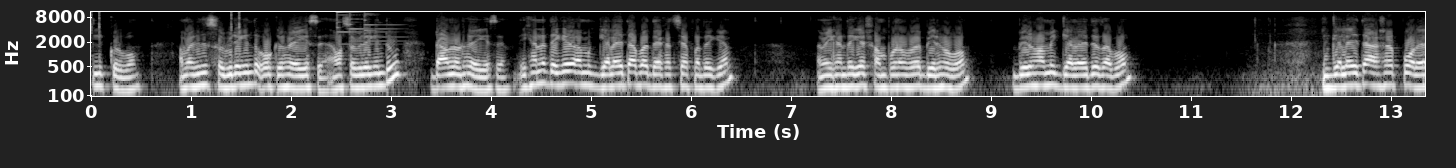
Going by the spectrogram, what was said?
ক্লিক করব। আমার কিন্তু ছবিটা কিন্তু ওকে হয়ে গেছে। আমার ছবিটা কিন্তু ডাউনলোড হয়ে গেছে। এখানে দেখে আমি গ্যালারিতে আবার দেখাচ্ছি আপনাদেরকে। আমি এখান থেকে সম্পূর্ণভাবে বের হব। বের হয়ে আমি গ্যালারিতে যাব। গ্যালারিতে আসার পরে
